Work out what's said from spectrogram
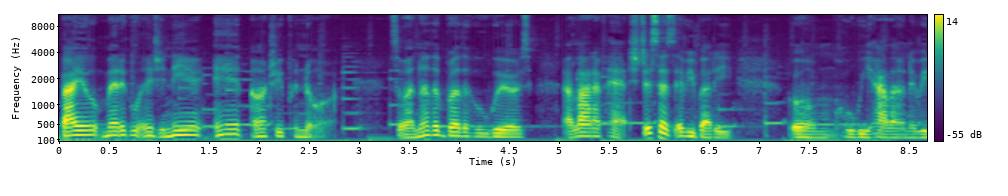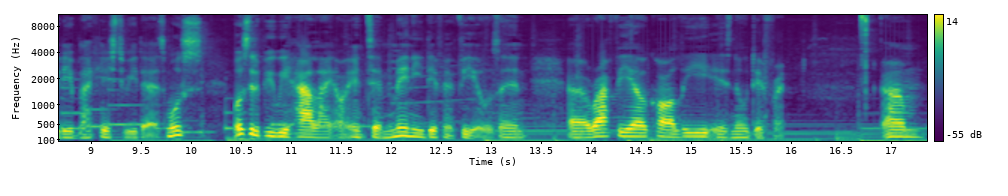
biomedical engineer, and entrepreneur. So another brother who wears a lot of hats, just as everybody um, who we highlight on Everyday Black History does. Most most of the people we highlight are into many different fields, and uh, Raphael Carl Lee is no different. Um,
